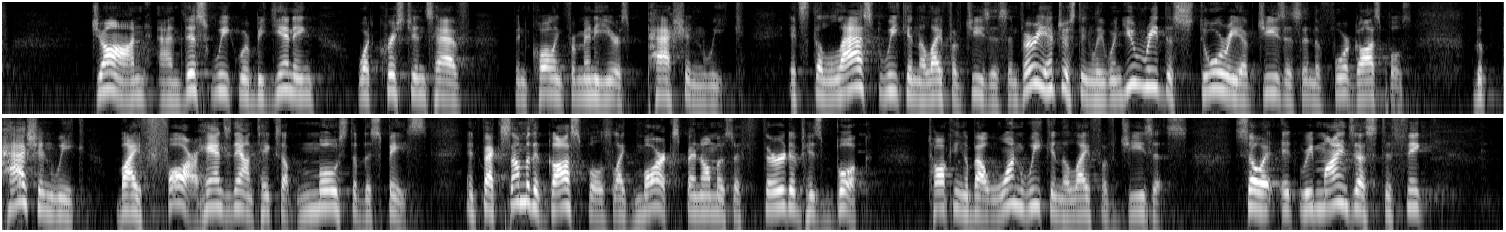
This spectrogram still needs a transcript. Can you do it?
John, and this week we're beginning what Christians have been calling for many years Passion Week. It's the last week in the life of Jesus. And very interestingly, when you read the story of Jesus in the four Gospels, the Passion Week by far, hands down, takes up most of the space. In fact, some of the Gospels, like Mark, spend almost a third of his book talking about one week in the life of Jesus. So it, it, reminds us to think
